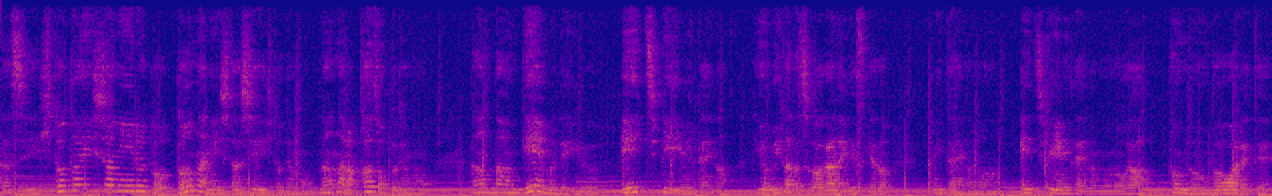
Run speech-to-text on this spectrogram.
私人と一緒にいるとどんなに親しい人でもなんなら家族でもだんだんゲームでいう HP みたいな呼び方ちょっとわかんないですけどみたいなもの HP みたいなものがどんどん奪われて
